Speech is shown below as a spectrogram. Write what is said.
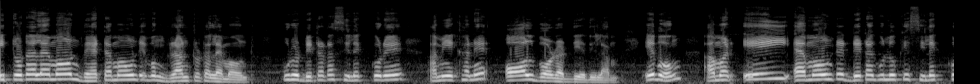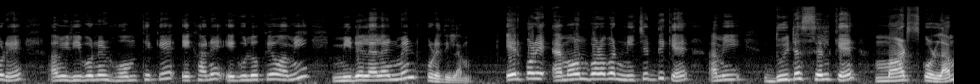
এই টোটাল অ্যামাউন্ট ভ্যাট অ্যামাউন্ট এবং গ্রান্ড টোটাল অ্যামাউন্ট পুরো ডেটাটা সিলেক্ট করে আমি এখানে অল বর্ডার দিয়ে দিলাম। এবং আমার এই অ্যামাউন্টের ডেটাগুলোকে সিলেক্ট করে আমি রিবনের হোম থেকে এখানে এগুলোকেও আমি মিডল অ্যালাইনমেন্ট করে দিলাম। এরপরে অ্যামাউন্ট বরাবর নিচের দিকে আমি দুইটা সেলকে মার্চ করলাম।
